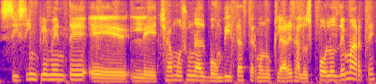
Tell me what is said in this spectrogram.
si simplemente eh, le echamos unas bombitas termonucleares a los polos de Marte,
